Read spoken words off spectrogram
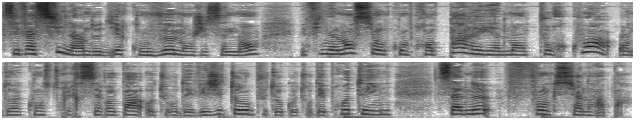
c'est facile hein, de dire qu'on veut manger sainement, mais finalement si on ne comprend pas réellement pourquoi on doit construire ses repas autour des végétaux plutôt qu'autour des protéines, ça ne fonctionnera pas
